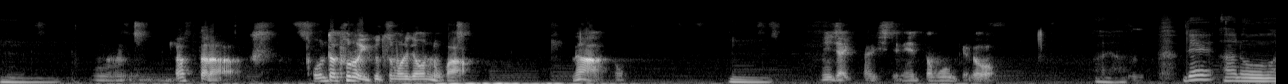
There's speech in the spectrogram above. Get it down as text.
うん、うん、だったら、本当はプロ行くつもりでおるのか、なあ、うん、メジャー行ったりしてねと思うけど。はいはい、であの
